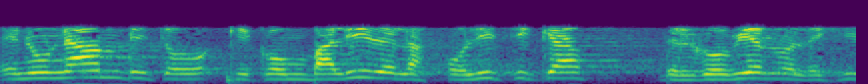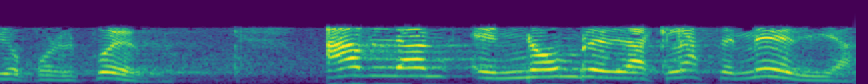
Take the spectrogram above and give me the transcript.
en un ámbito que convalide las políticas del gobierno elegido por el pueblo. Hablan en nombre de la clase media.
